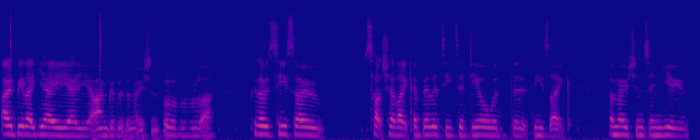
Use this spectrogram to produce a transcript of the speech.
I'd be like, yeah, yeah, yeah, yeah, I'm good with emotions, blah, blah, blah, blah. Because I would see so such a like ability to deal with the these like emotions in you.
